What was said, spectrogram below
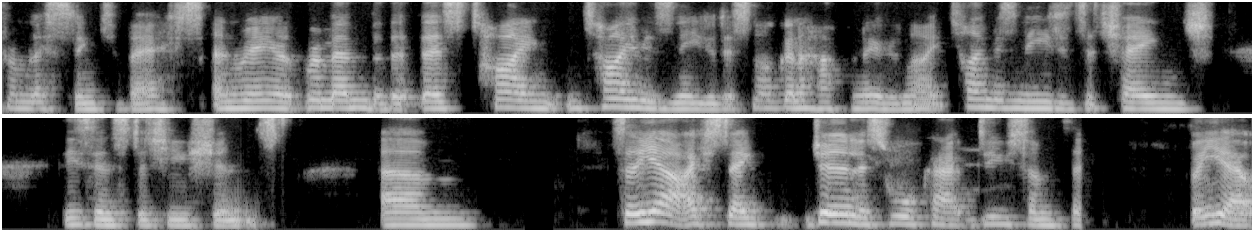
from listening to this, and re- remember that there's time and time is needed. It's not going to happen overnight. Time is needed to change these institutions. Um, so yeah, I say journalists walk out, do something. But yeah,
